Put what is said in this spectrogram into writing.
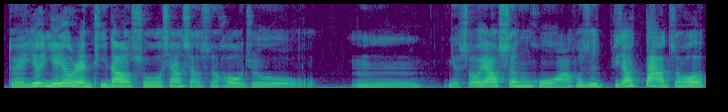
对，也也有人提到说，像小时候就嗯。有时候要生活啊，或是比较大之后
